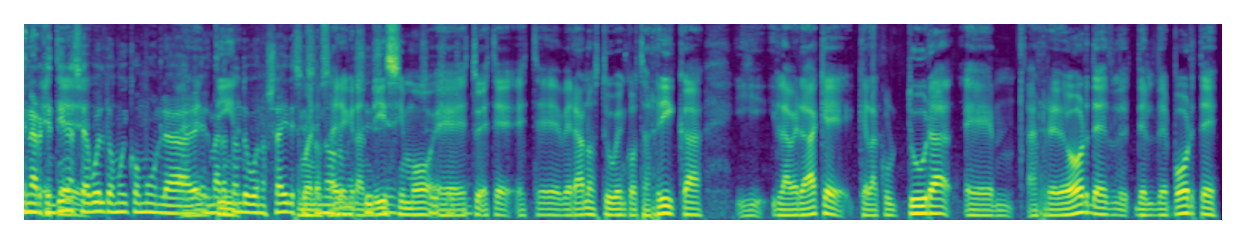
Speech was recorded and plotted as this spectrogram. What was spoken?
En Argentina Este- se ha vuelto muy común la- el maratón de Buenos Aires. es Buenos Aires grandísimo. Sí, sí, eh, sí. Este, este verano estuve en Costa Rica y, y la verdad que, que la cultura eh, alrededor del, del deporte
